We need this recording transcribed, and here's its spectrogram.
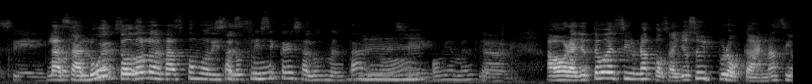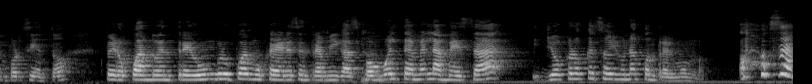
Sí. La salud, supuesto. todo lo demás, como dices Salud tú. física y salud mental, ¿no? Mm, sí. Obviamente. Claro. Ahora, yo te voy a decir una cosa, yo soy pro cana 100%, pero cuando entre un grupo de mujeres, entre amigas, pongo el tema en la mesa, yo creo que soy una contra el mundo. O sea,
